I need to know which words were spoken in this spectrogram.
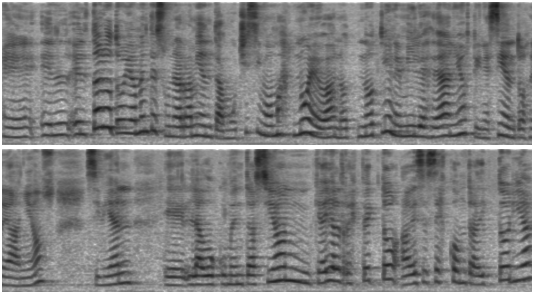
eh, el, tarot obviamente es una herramienta muchísimo más nueva, no, tiene miles de años, tiene cientos de años, si bien eh, la documentación que hay al respecto a veces es contradictoria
